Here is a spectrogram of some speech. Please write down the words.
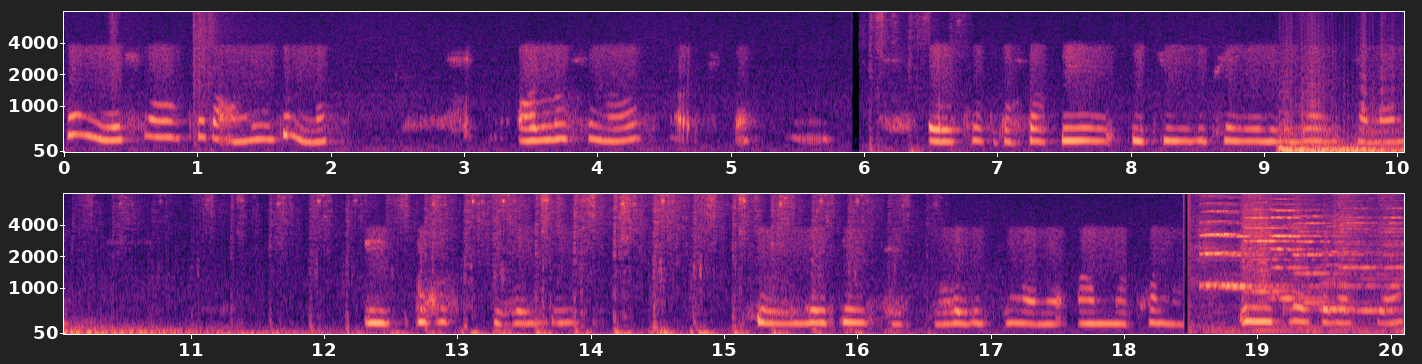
Sen yeşil anahtarı anladın mı? Allah şunu Al işte. Evet arkadaşlar bir ikinci peynirimizi bulduk hemen. İlk boss geldi. Öyle bir ses geldi ki yani anlatamam. İlk arkadaşlar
